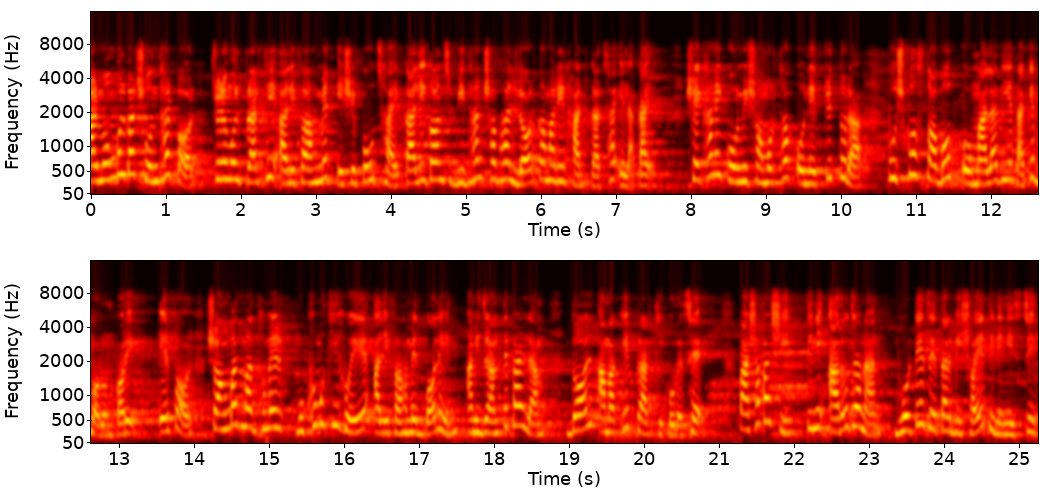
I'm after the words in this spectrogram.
আর মঙ্গলবার সন্ধ্যার পর তৃণমূল প্রার্থী আলিফা আহমেদ এসে পৌঁছায় কালীগঞ্জ বিধানসভার লরকামারির হাটগাছা এলাকায়। সেখানে কর্মী সমর্থক ও নেতৃত্বরা পুষ্পস্তবক ও মালা দিয়ে তাকে বরণ করে। এরপর সংবাদ মাধ্যমের মুখোমুখি হয়ে আলিফ আহমেদ বলেন, আমি জানতে পারলাম, দল আমাকে প্রার্থী করেছে। পাশাপাশি তিনি আরও জানান, ভোটে জেতার বিষয়ে তিনি নিশ্চিত।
